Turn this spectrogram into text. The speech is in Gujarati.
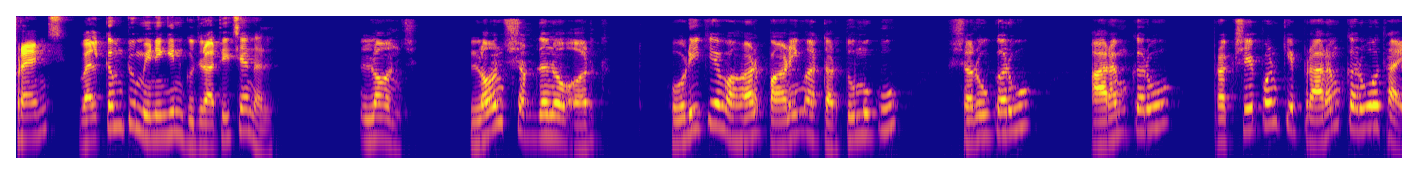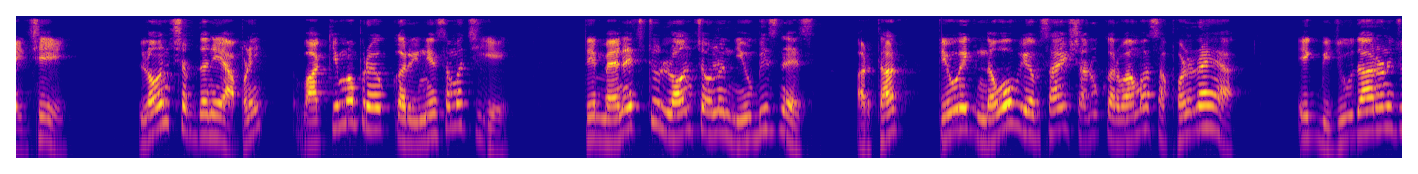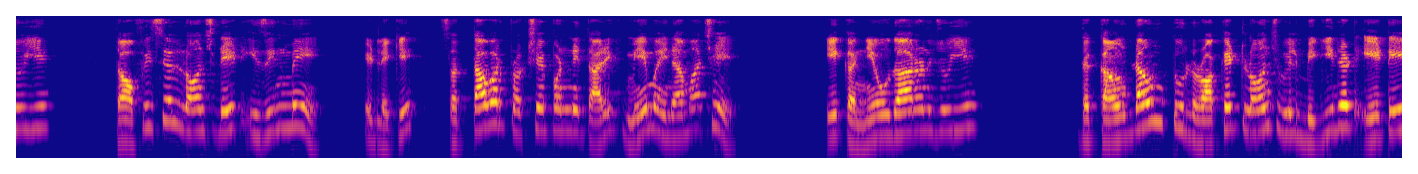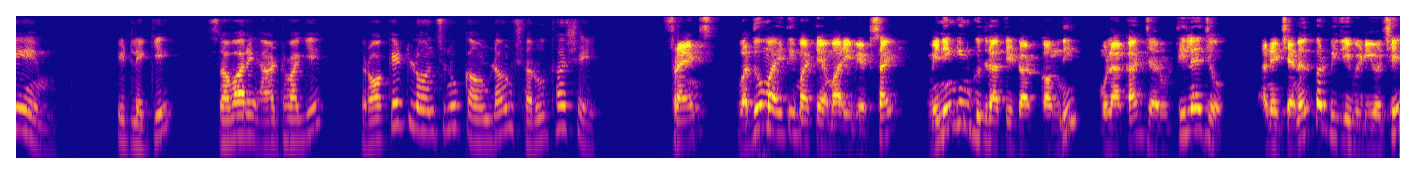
Friends welcome to meaning in Gujarati channel launch launch શબ્દનો અર્થ, હોડી કે વહાણ પાણીમાં તરતું મૂકવું, શરૂ કરવું, આરંભ કરવો, પ્રક્ષેપણ કે પ્રારંભ કરવો થાય છે. લોન્ચ શબ્દને આપણે વાક્યમાં પ્રયોગ કરીને સમજીએ. તે manage to launch on a new business અર્થાત, તેઓ એક નવો વ્યવસાય શરૂ કરવામાં સફળ રહ્યા. એક બીજું ઉદાહરણ જોઈએ. The official launch date is in May એટલે કે સત્તાવાર પ્રક્ષેપણની તારીખ મે મહિનામાં છે. એક અન્ય ઉદાહરણ જોઈએ. The countdown to rocket launch will begin at eight AM એટલે કે સવારે આઠ વાગે રોકેટ લોન્ચનું કાઉન્ટડાઉન શરૂ થશે. ફ્રેન્ડ્સ વધુ માહિતી માટે અમારી website meaning in Gujarati dot કોમની મુલાકાત જરૂરથી લેજો અને ચેનલ પર બીજી વીડિયો છે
